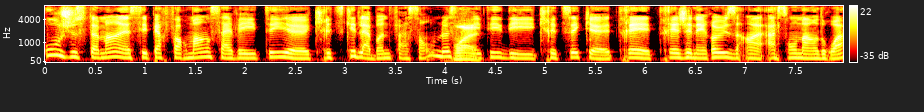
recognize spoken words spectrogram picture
où justement euh, ses performances avaient été euh, critiquées de la bonne façon là, ça Ouais. a été des critiques euh, très très généreuses en- à son endroit.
